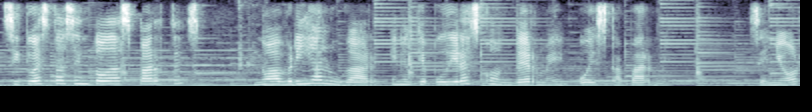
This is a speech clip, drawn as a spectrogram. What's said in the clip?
si tú estás en todas partes? No habría lugar en el que pudiera esconderme o escaparme. Señor,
